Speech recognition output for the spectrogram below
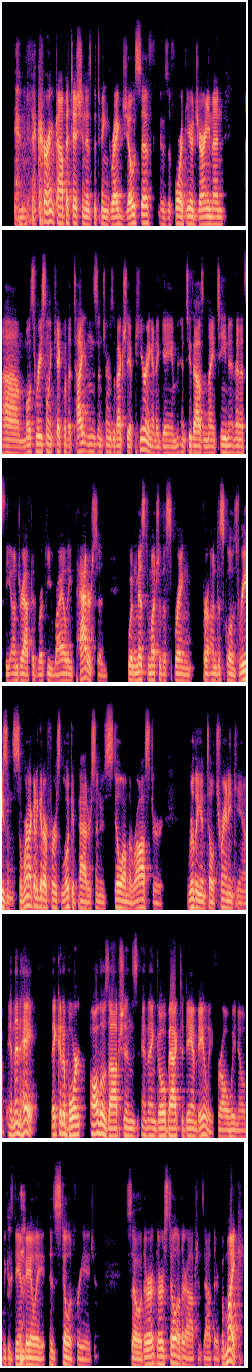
the current competition is between Greg Joseph, who's a fourth year journeyman, um, most recently kicked with the Titans in terms of actually appearing in a game in 2019. And then it's the undrafted rookie Riley Patterson, who had missed much of the spring for undisclosed reasons. So we're not going to get our first look at Patterson, who's still on the roster really until training camp. And then, hey, they could abort all those options and then go back to Dan Bailey for all we know, because Dan Bailey is still a free agent. So there, there are still other options out there. But Mike,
